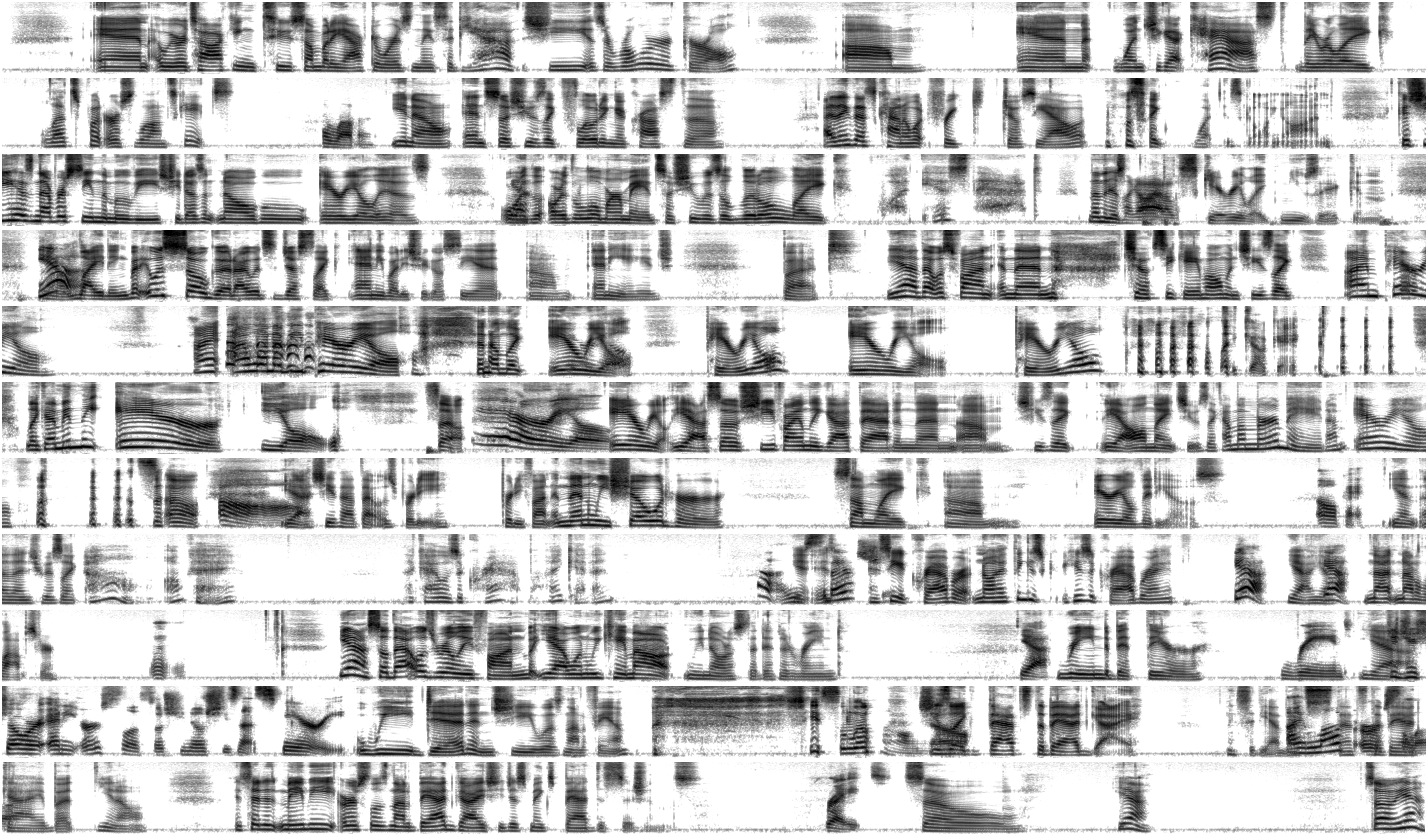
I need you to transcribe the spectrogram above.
And we were talking to somebody afterwards, and they said, yeah, she is a roller girl. Um, and when she got cast, they were like, let's put Ursula on skates I love it. you know, and so she was like floating across the. I think that's kind of what freaked Josie out. was like, what is going on? Because she has never seen the movie. She doesn't know who Ariel is, or Yeah. the or the Little Mermaid. So she was a little like, what is that? then there's like a lot of scary like music and you know, Yeah. lighting, but it was so good. I would suggest like anybody should go see it, um, any age. But yeah, that was fun. And then Josie came home and she's like, I'm Periel. I, I want to be Periel. And I'm like, Ariel. Periel? Ariel. Periel? like, okay. like I'm in the air eel. So Ariel. Ariel. Yeah. So she finally got that. And then um, she's like, yeah, all night she was like, I'm a mermaid. I'm Ariel. so Aw. yeah, she thought that was pretty pretty fun. And then we showed her some like um Ariel videos. Okay. Yeah, and then she was like, "Oh, okay. That guy was a crab. I get it. Yeah, Yeah, is, is he a crab or no? I think he's he's a crab, right? yeah. Yeah, yeah, Yeah. Not not a lobster. Mm-mm. Yeah, so that was really fun. But yeah, when we came out, we noticed that it had rained. Yeah. Rained a bit there. Rained. Yeah. Did you show her any Ursula so she knows she's not scary? We did, and she was not a fan. she's a little. Oh, She's like, "That's the bad guy." I said, "Yeah, that's, love that's the bad guy." But you know, I said maybe Ursula's not a bad guy. She just makes bad decisions. right. So, yeah. So yeah,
